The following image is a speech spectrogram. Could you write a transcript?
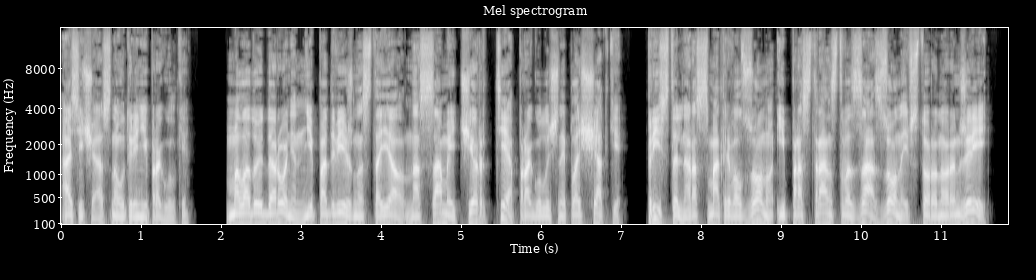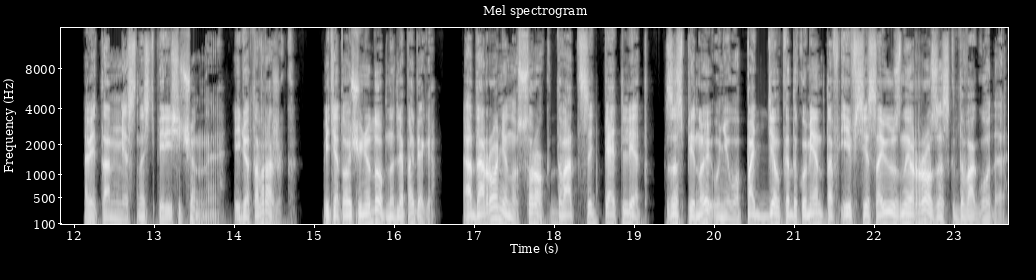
А сейчас, на утренней прогулке, молодой Доронин неподвижно стоял на самой черте прогулочной площадки, пристально рассматривал зону и пространство за зоной в сторону оранжерей. А ведь там местность пересеченная, идет овражек. Ведь это очень удобно для побега. А Доронину срок 25 лет. За спиной у него подделка документов и всесоюзный розыск два года.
